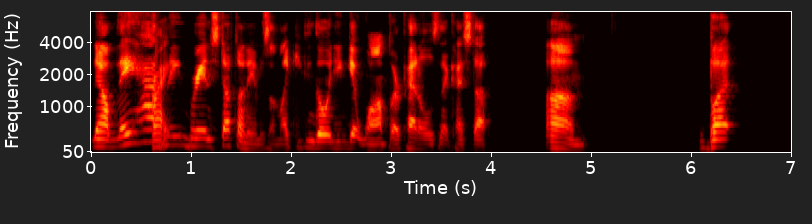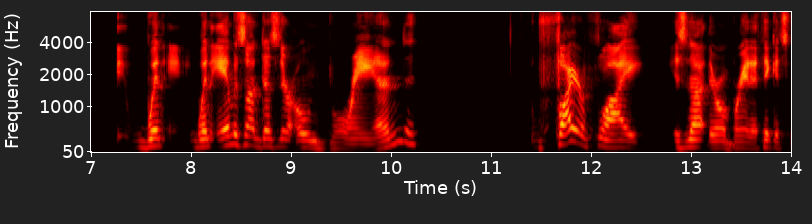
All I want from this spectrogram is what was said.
Now they have Right. name brand stuff on Amazon. Like you can go and you can get Wampler pedals and that kind of stuff. Um, but when when Amazon does their own brand, Firefly is not their own brand. I think it's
